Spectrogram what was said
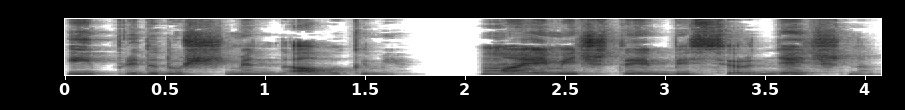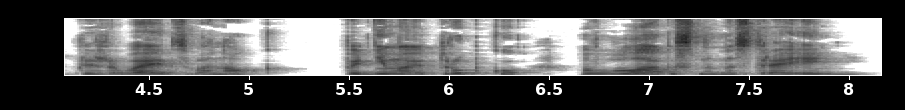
и предыдущими навыками Мои мечты бессердечно прерывает звонок. Поднимаю трубку в благостном настроении.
